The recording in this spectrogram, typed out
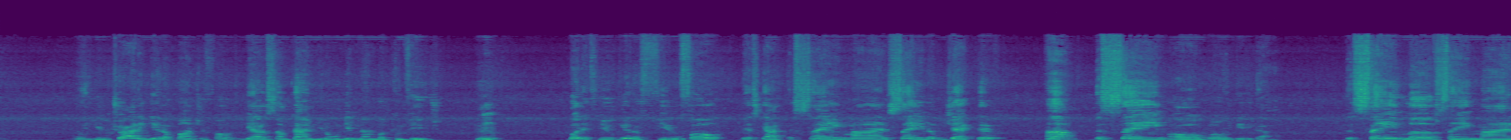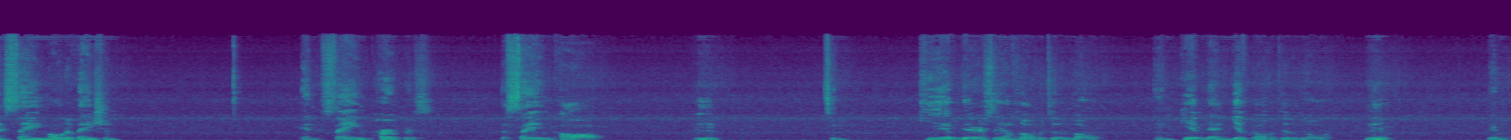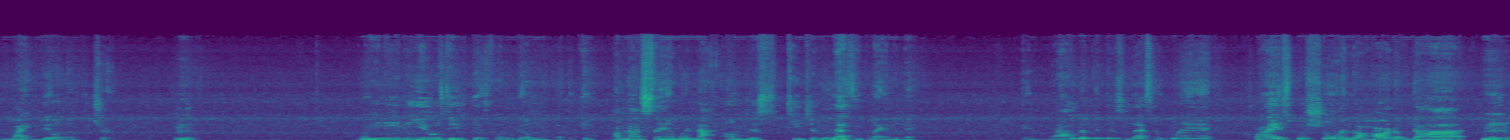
When you try to get a bunch of folks together, sometimes you don't get nothing but confusion. Hmm? But if you get a few folk that's got the same mind, same objective, huh? The same, oh, glory be to God. The same love, same mind, same motivation, and the same purpose, the same call hmm? to give themselves over to the Lord and give that gift over to the Lord. Hmm? That we might build up the church. Hmm? We need to use these gifts for the building of the kingdom. I'm not saying we're not. I'm just teaching the lesson plan today. And when I look at this lesson plan, Christ was showing the heart of God hmm,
